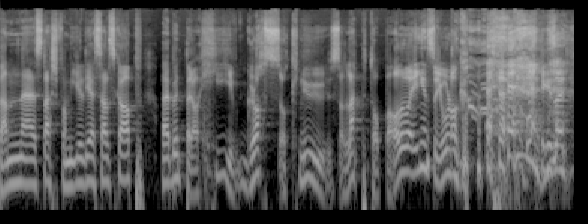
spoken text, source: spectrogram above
venne-slash-familieselskap, og jeg begynte bare å hive glass og knus og laptoper, og det var ingen som gjorde noe. ikke sant?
